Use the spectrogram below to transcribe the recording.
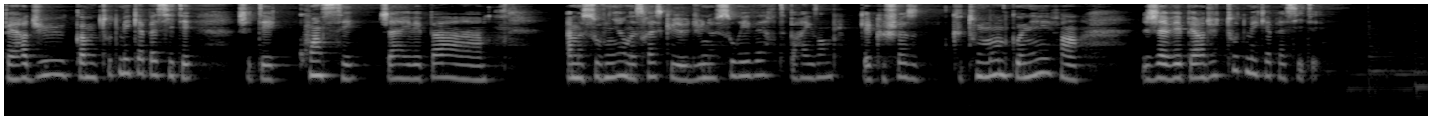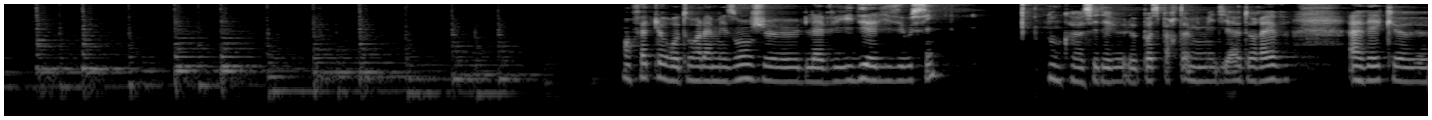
perdu comme toutes mes capacités. J'étais coincée. J'arrivais pas à, me souvenir, ne serait-ce que d'une souris verte, par exemple, quelque chose que tout le monde connaît. Enfin, j'avais perdu toutes mes capacités. En fait, le retour à la maison, je l'avais idéalisé aussi. Donc euh, c'était le postpartum immédiat de rêve avec euh,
